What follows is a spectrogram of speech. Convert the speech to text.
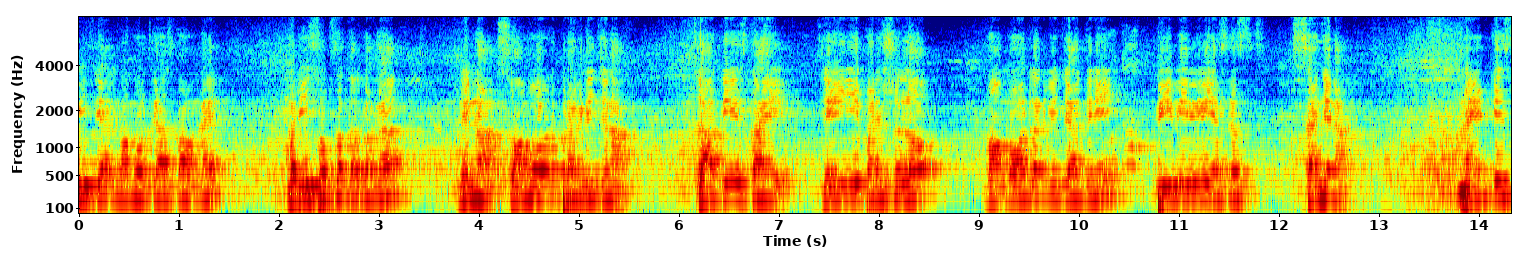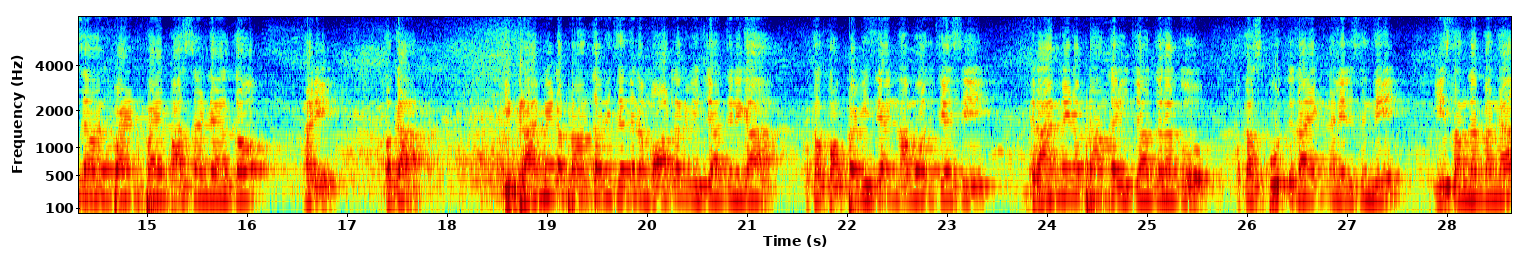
విజయాలు నమోదు చేస్తూ ఉన్నాయి. మరి ఈ శుభ సందర్భంగా నిన్న సోమవారం ప్రకటించిన జాతీయ స్థాయి జేఈ పరీక్షల్లో మా మోడల్ విద్యార్థిని PVVSS Sanjana ninety seven point five పర్సెంటేజ్తో మరి ఒక ఈ గ్రామీణ ప్రాంతానికి చెందిన మోడల్ విద్యార్థినిగా ఒక గొప్ప విజయాన్ని నమోదు చేసి గ్రామీణ ప్రాంత విద్యార్థులకు ఒక స్ఫూర్తిదాయకంగా నిలిచింది. ఈ సందర్భంగా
